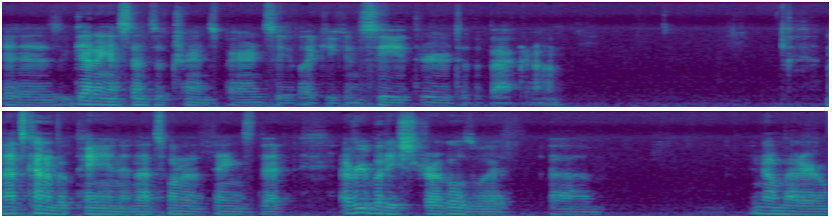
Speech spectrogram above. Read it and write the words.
is getting a sense of transparency, like you can see through to the background. And that's kind of a pain, and that's one of the things that everybody struggles with, um, no matter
